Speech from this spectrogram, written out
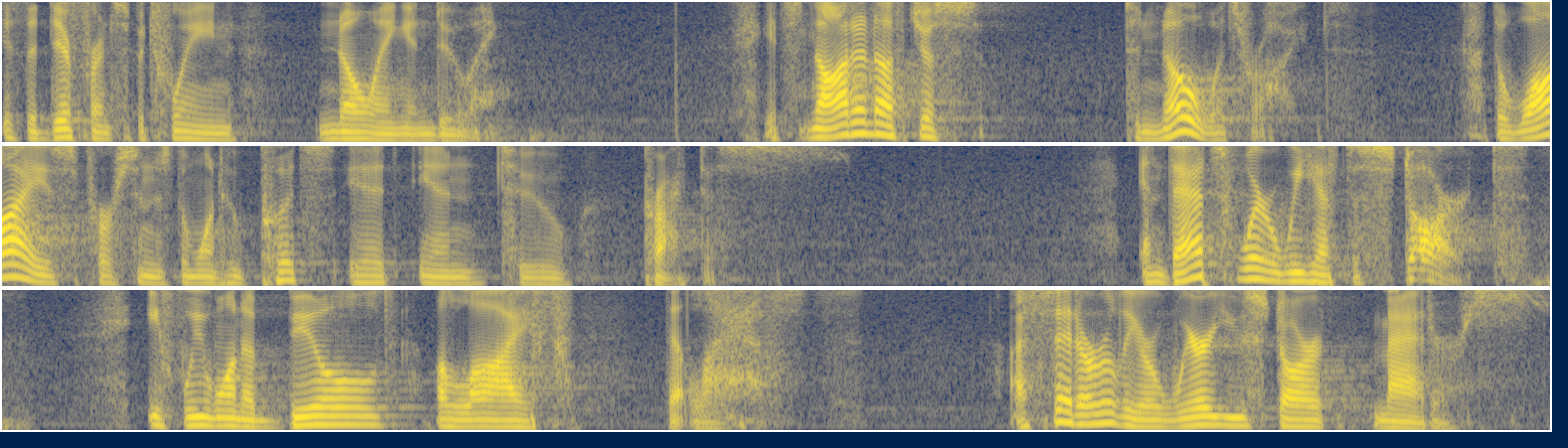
is the difference between knowing and doing. It's not enough just to know what's right. The wise person is the one who puts it into practice. And that's where we have to start if we want to build a life that lasts. I said earlier, where you start matters.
